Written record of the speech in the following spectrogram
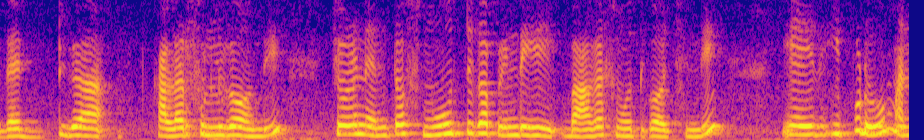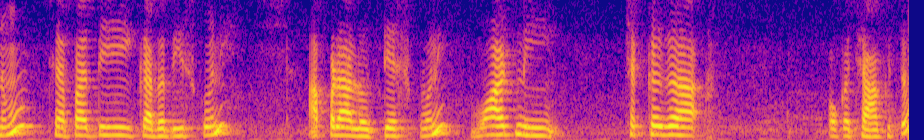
రెడ్గా కలర్ఫుల్గా ఉంది. చూడండి ఎంతో స్మూత్గా పిండి బాగా స్మూత్గా వచ్చింది. ఏది ఇప్పుడు మనము చపాతీ కర్ర తీసుకొని అప్పడాలు ఒత్తేసుకొని వాటిని చక్కగా ఒక చాకుతో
